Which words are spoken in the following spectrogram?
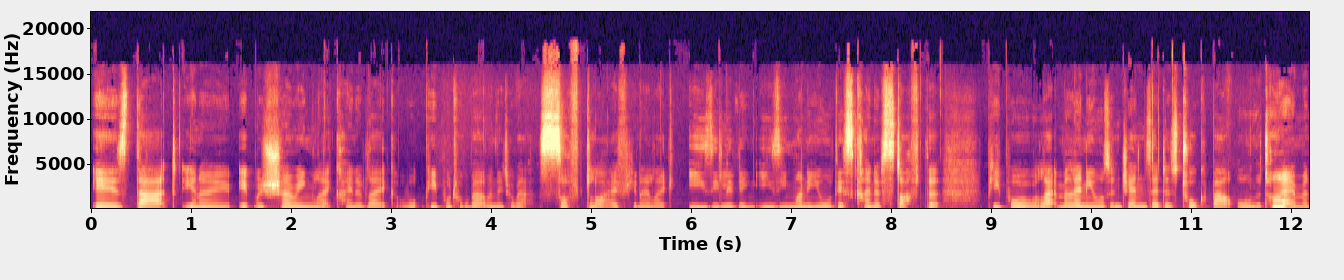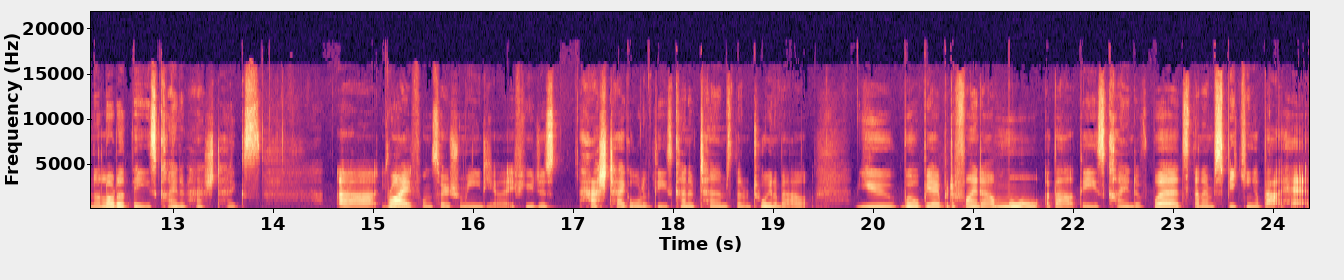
is that you know it was showing like kind of like what people talk about when they talk about soft life you know like easy living easy money all this kind of stuff that people like millennials and gen zers talk about all the time. And a lot of these kind of hashtags uh, rife on social media. If you just hashtag all of these kind of terms that i'm talking about you will be able to find out more about these kind of words that i'm speaking about here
